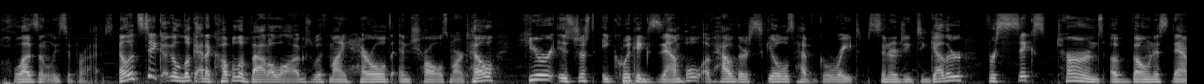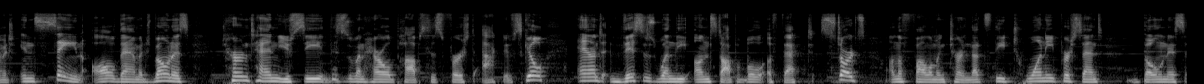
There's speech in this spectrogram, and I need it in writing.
pleasantly surprised. Now let's take a look at a couple of battle logs with my Harold and Charles Martel. Here is just a quick example of how their skills have great synergy together for six turns of bonus damage. Insane all damage bonus. Turn 10 you see this is when Harold pops his first active skill and this is when the unstoppable effect starts on the following turn. That's the 20 percent bonus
